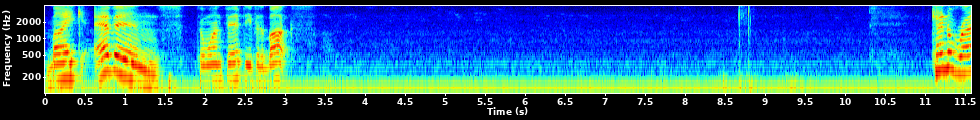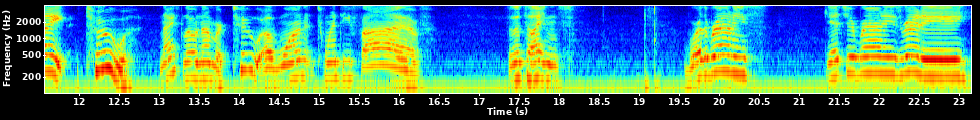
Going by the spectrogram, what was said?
Mike Evans to 150 for the Bucks. Kendall Wright, two. Nice low number. Two of 125 for the Titans. Where are the Brownies? Get your Brownies ready.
